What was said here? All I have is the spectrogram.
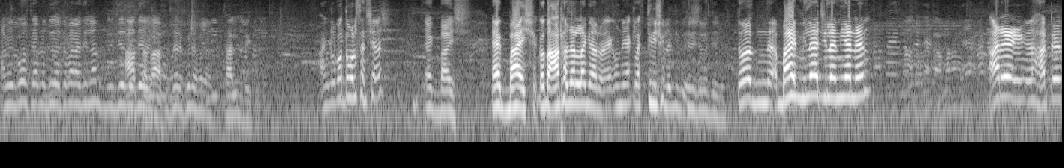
আমি বলছি আপনি দুই হাজার বাড়াই দিলাম আচ্ছা, দিয়ে- বাপ। স্যার, খুলে ফেলান। তাহলে দেখি। আঙ্কেল কত বলছেন শেষ? এক বাইশ। এক বাইশ কত আট হাজার লাগে আর উনি এক লাখ তিরিশ হলে দিবে। তিরিশ হলে দিবে। তো ভাই মিলা জিলা নিয়ে নেন। আরে হাটের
